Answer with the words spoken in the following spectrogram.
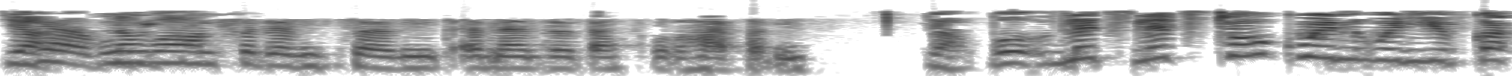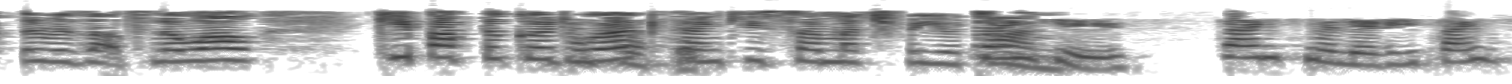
Yeah, yeah we're no, well, confident and, and that that will happen. Yeah, well, let's let's talk when when you've got the results. Nawal, keep up the good work. Thank you so much for your time. Thank you. Thanks, Naledi. Thanks,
